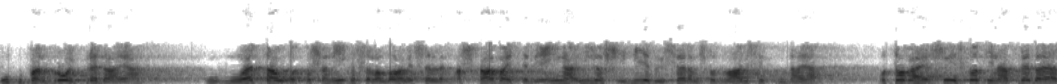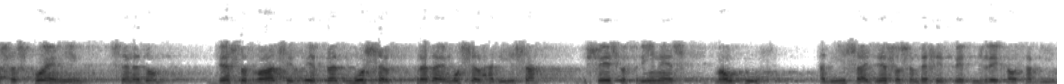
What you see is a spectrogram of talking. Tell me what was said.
ukupan broj predaja u Muetau od poslanika sallallahu alaihi sallam, ashaba i tebiina iznosi 1720 predaja, od toga je 600 predaja sa spojenim senedom, 222 pred, mursel, predaje mursel hadisa i 613 naukuf hadisa i 285 izreka od tabina.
